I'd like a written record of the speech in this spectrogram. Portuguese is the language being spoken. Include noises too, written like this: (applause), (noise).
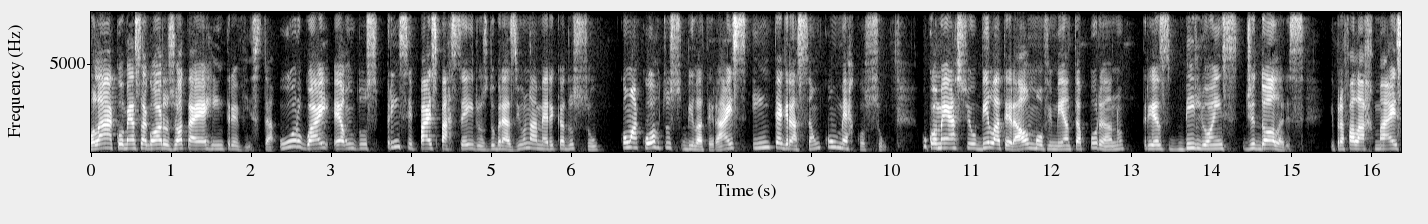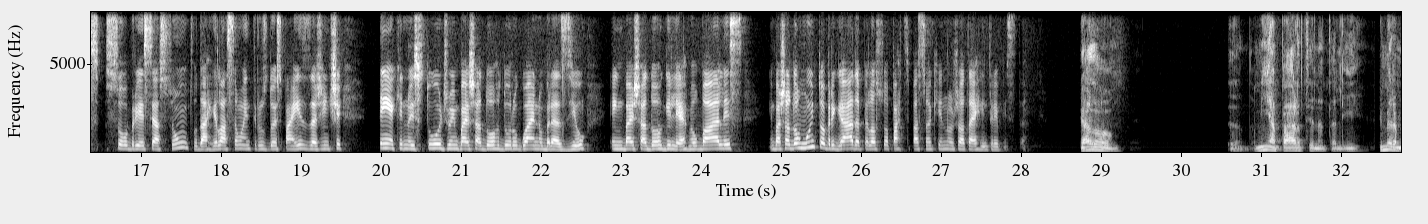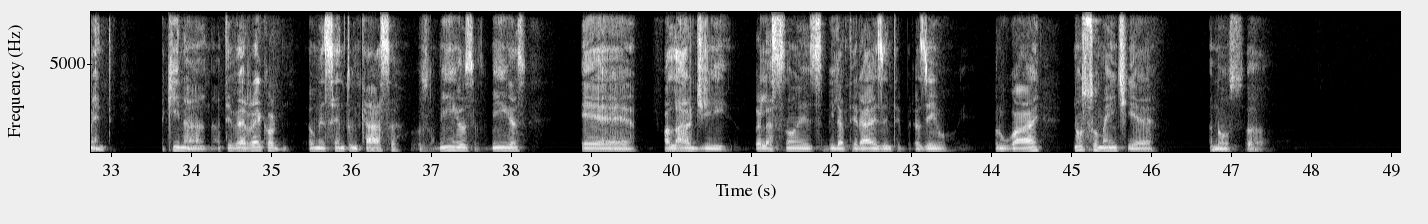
Olá, começa agora o JR Entrevista. O Uruguai é um dos principais parceiros do Brasil na América do Sul, com acordos bilaterais e integração com o Mercosul. O comércio bilateral movimenta por ano 3 bilhões de dólares. E para falar mais sobre esse assunto, da relação entre os dois países, a gente tem aqui no estúdio o embaixador do Uruguai no Brasil, embaixador Guilherme Obales. Embaixador, muito obrigada pela sua participação aqui no JR Entrevista. Obrigado da minha parte, Nathalie, primeiramente, aqui na, na TV Record, eu me sento em casa, os amigos, as amigas, é, falar de relações bilaterais entre Brasil e Uruguai, não somente é a nossa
